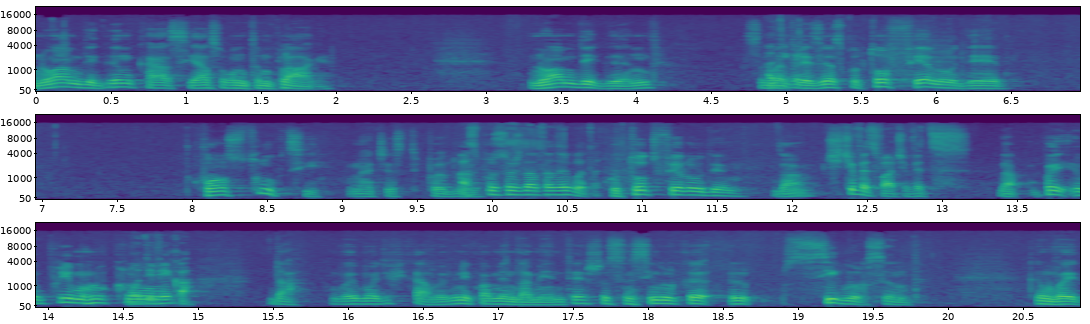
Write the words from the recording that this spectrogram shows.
nu am de gând ca să iasă o întâmplare. Nu am de gând să mă Adică- trezesc cu tot felul de construcții în aceste păduri. A spus-o și data trecută. Cu tot felul de... Da? Și ce veți face? Veți Da. Păi, primul lucru... Modifica. Da, voi modifica. Voi veni cu amendamente și sunt sigur că, sigur sunt, când voi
